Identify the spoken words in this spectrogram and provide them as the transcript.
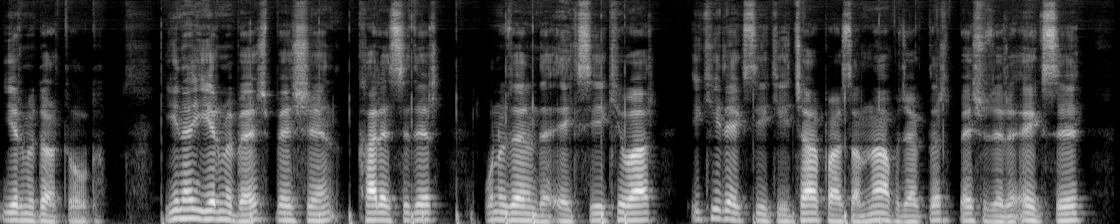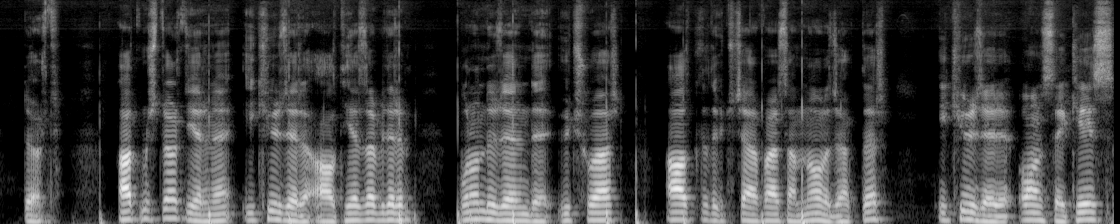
24 oldu. Yine 25 5'in karesidir. Bunun üzerinde eksi 2 var. 2 ile eksi 2'yi çarparsam ne yapacaktır? 5 üzeri eksi 4. 64 yerine 2 üzeri 6 yazabilirim. Bunun da üzerinde 3 var. 6 ile de 3 çarparsam ne olacaktır? 2 üzeri 18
